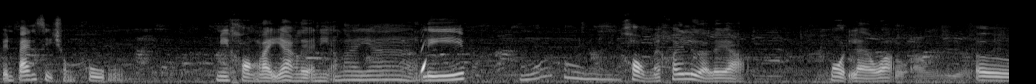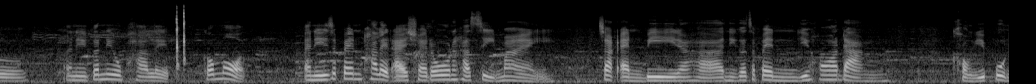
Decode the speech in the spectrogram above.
เป็นแป้งสีชมพู มีของหลายอย่างเลยอันนี้อะไรอะลิปอืมของไม่ค่อยเหลือเลยอะหมดแล้วอะโลเอาเยอะเออ อันนี้ก็ New Palette ก็หมด อันนี้จะเป็น Palette Eyeshadow นะคะ สีใหม่ จากแอนบีนะคะนี่ก็จะเป็นยี่ห้อดังของญี่ปุ่น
